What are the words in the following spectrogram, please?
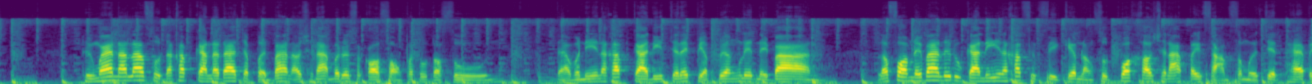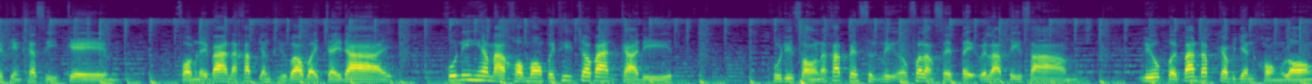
0 ถึงแม้นัดล่าสุดนะครับแคนาดาจะเปิดบ้านเอาชนะมาด้วยสกอร์ 2 ประตูต่อ 0 แต่วันนี้นะครับกาดิสจะได้เปรียบเรื่องเล่นในบ้านแล้วฟอร์มในบ้านฤดูกาลนี้นะครับ 14 เกมหลังสุด พวกเขาชนะไป 3 เสมอ 7 แพ้ไปเพียงแค่ 4 เกม ฟอร์มในบ้านนะครับยังถือว่าไว้ใจได้คู่นี้เฮียหมาขอมองไปที่เจ้าบ้านกาดีสคู่ที่2นะครับเป็นศึกลีกเอิงฝรั่งเศสเตะเวลาตีสามลิวเปิดบ้านรับการเยือนของลอง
